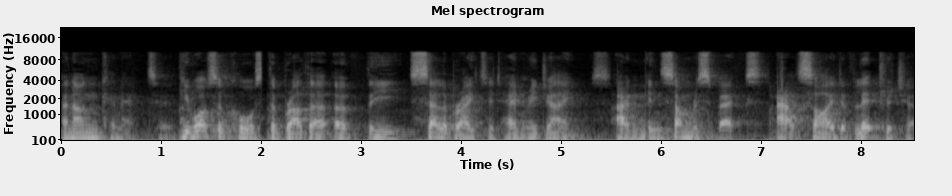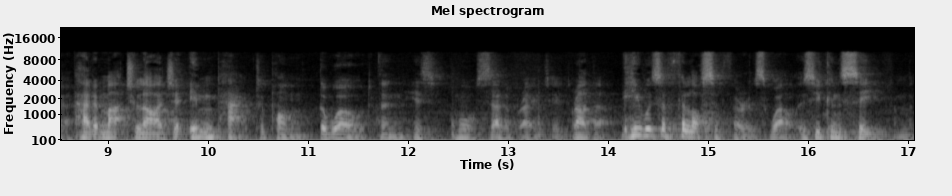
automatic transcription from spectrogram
and unconnected. He was, of course, the brother of the celebrated Henry James, and in some respects, outside of literature, had a much larger impact upon the world than his more celebrated brother. He was a philosopher as well, as you can see from the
